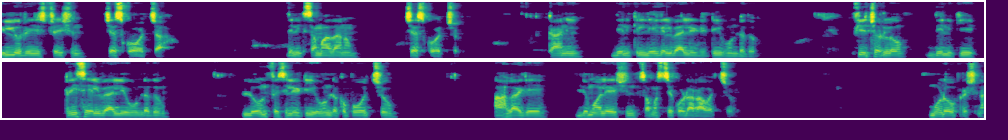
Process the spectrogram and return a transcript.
ఇల్లు రిజిస్ట్రేషన్ చేసుకోవచ్చా? దీనికి సమాధానం చేసుకోవచ్చు. కానీ దీనికి లీగల్ వ్యాలిడిటీ ఉండదు. ఫ్యూచర్లో దీనికి రీసేల్ వాల్యూ ఉండదు. లోన్ ఫెసిలిటీ ఉండకపోవచ్చు. అలాగే డిమాలియేషన్ సమస్య కూడా రావచ్చు. మూడవ ప్రశ్న.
